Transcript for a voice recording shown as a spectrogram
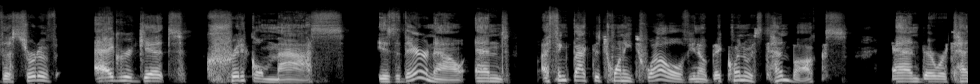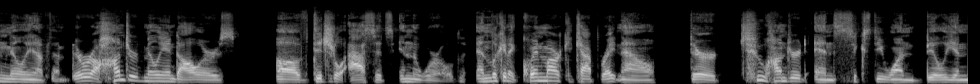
the sort of aggregate critical mass is there now. And I think back to 2012, you know, Bitcoin was 10 bucks and there were 10 million of them. There were $100 million of digital assets in the world. And looking at CoinMarketCap right now, there are $261 billion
